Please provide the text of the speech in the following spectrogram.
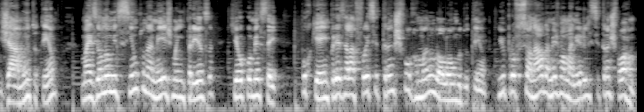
já há muito tempo, mas eu não me sinto na mesma empresa que eu comecei porque a empresa ela foi se transformando ao longo do tempo. E o profissional, da mesma maneira, ele se transforma.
